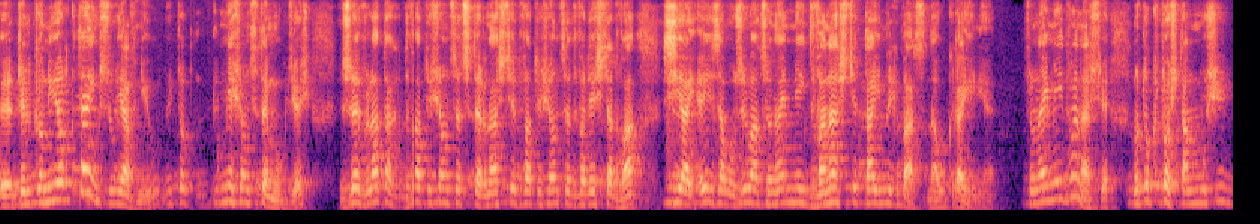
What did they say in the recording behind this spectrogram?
y, tylko New York Times ujawnił, i to miesiąc temu gdzieś, że w latach 2014-2022 CIA założyła co najmniej 12 tajnych baz na Ukrainie. Co najmniej 12. No to ktoś tam musi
